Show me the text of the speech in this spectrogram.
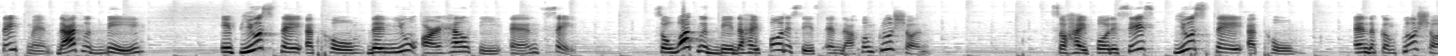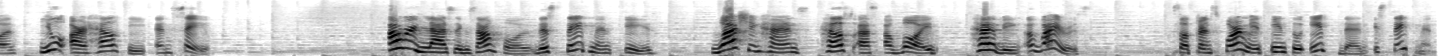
statement, that would be, if you stay at home, then you are healthy and safe. So what would be the hypothesis and the conclusion? So hypothesis, you stay at home. And the conclusion, you are healthy and safe. Our last example, the statement is, washing hands helps us avoid having a virus. So transform it into if-then statement.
